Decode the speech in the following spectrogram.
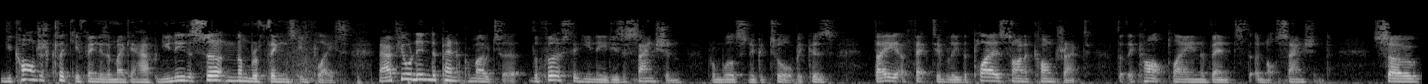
you can't just click your fingers and make it happen. You need a certain number of things in place. Now, if you're an independent promoter, the first thing you need is a sanction from World Snooker Tour because they effectively, the players sign a contract that they can't play in events that are not sanctioned. So,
